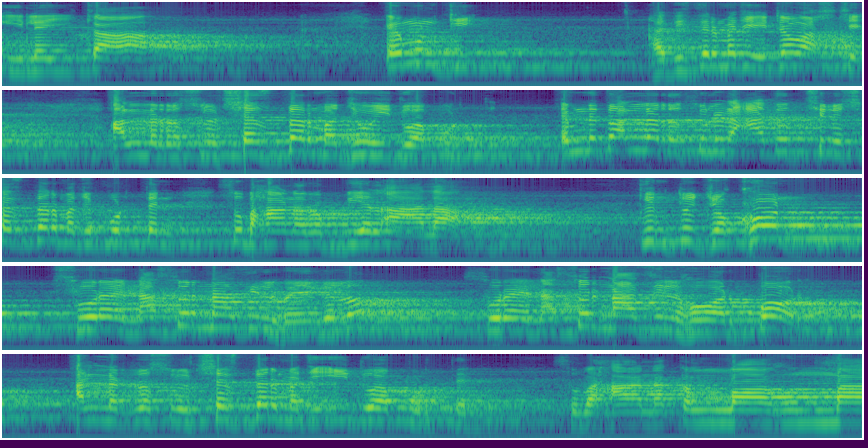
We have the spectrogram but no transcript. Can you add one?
ইলাইকা। এমনকি হাদিসের মাঝে এটাও আসছে আল্লাহ রসুল সাজদার মাঝে ওই দোয়া পড়তেন। এমনি তো আল্লাহ রসুলের আদত ছিল সাজদার মাঝে পড়তেন, সুবহান রব্বিয়াল আলা। কিন্তু যখন সুরায় নাসর নাজিল হয়ে গেল, সুরায় নাসর নাজিল হওয়ার পর আল্লাহ রসুল শেষদার মাঝে এই দোয়া পড়তেন, সুবহানাকাল্লাহুম্মা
